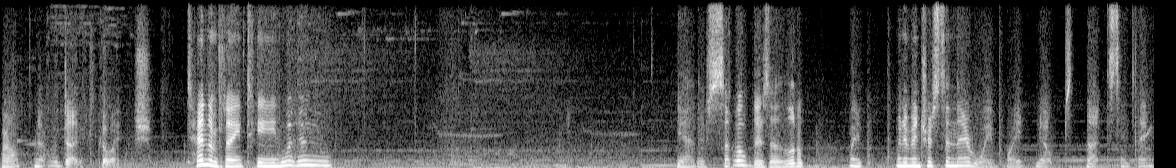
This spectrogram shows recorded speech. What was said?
Well, no, we're done. Go away. 10 of 19, woohoo! Yeah, there's so. oh, there's a little point of interest in there. Waypoint. Nope, not the same thing.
